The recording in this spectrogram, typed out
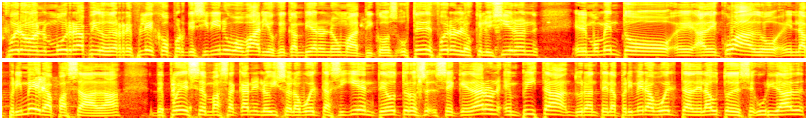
fueron muy rápidos de reflejo porque si bien hubo varios que cambiaron neumáticos, ustedes fueron los que lo hicieron en el momento eh, adecuado, en la primera pasada. Después Mazacane lo hizo la vuelta siguiente, otros se quedaron en pista durante la primera vuelta del auto de seguridad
